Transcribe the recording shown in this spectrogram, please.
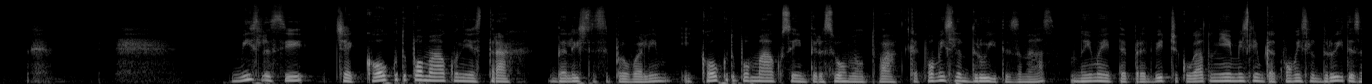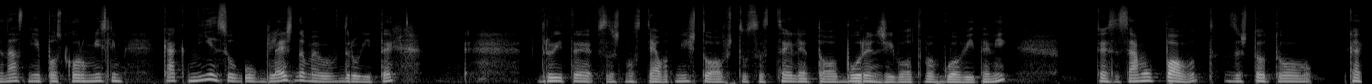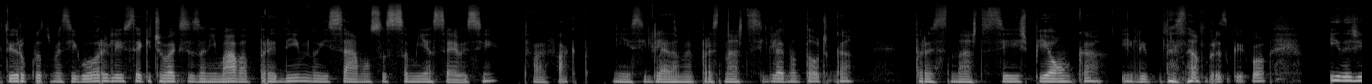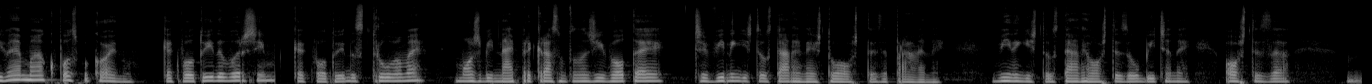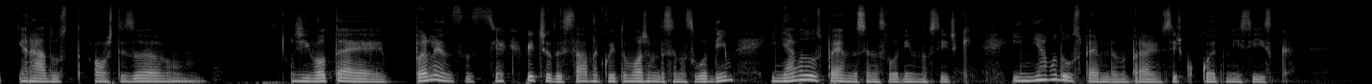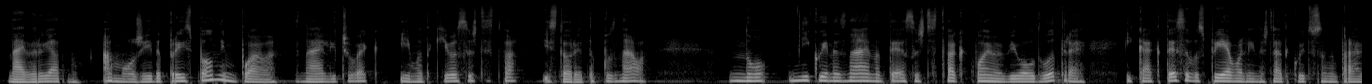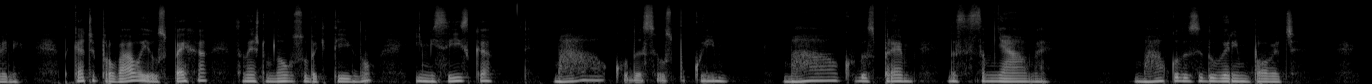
Мисля си, че колкото по-малко ни е страх дали ще се провалим и колкото по-малко се интересуваме от това какво мислят другите за нас, но имайте предвид, че когато ние мислим какво мислят другите за нас, ние по-скоро мислим как ние се оглеждаме в другите. Другите всъщност нямат нищо общо с целият този бурен живот в главите ни. Те са само повод, защото, както и друг сме си говорили, всеки човек се занимава предимно и само с самия себе си. Това е факт. Ние си гледаме през нашата си гледна точка, през нашата си шпионка или не знам през какво. И да живеем малко по-спокойно. Каквото и да вършим, каквото и да струваме, може би най-прекрасното на живота е, че винаги ще остане нещо още за правене. Винаги ще остане още за обичане, още за радост, още за... Живота е пълен с всякакви чудеса, на които можем да се насладим и няма да успеем да се насладим на всички. И няма да успеем да направим всичко, което ни се иска. Най-вероятно. А може и да преизпълним плана. Знае ли човек? Има такива същества. Историята познава. Но никой не знае на тези същества какво им е било отвътре и как те са възприемали нещата, които са направили. Така че провала и успеха са нещо много субективно и ми се иска малко да се успокоим, малко да спрем да се съмняваме, малко да се доверим повече.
